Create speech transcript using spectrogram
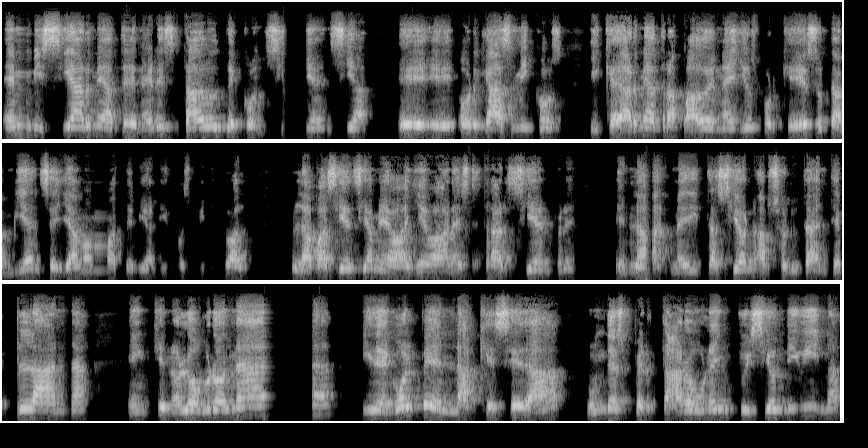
enviciarme a tener estados de conciencia eh, eh, orgásmicos y quedarme atrapado en ellos porque eso también se llama materialismo espiritual. La paciencia me va a llevar a estar siempre en la meditación absolutamente plana, en que no logro nada y de golpe en la que se da un despertar o una intuición divina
